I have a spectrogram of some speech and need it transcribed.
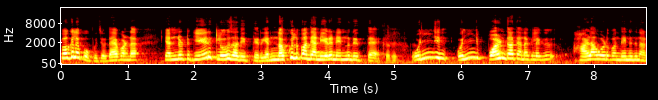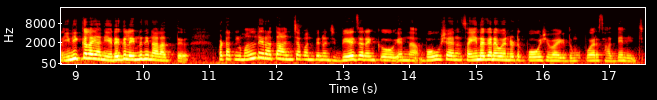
ಪೊಗಲ ಪೋಪುಜೋ ದಯಪಂಡ ಎನ್ನೊಟ್ಟಿಗೆ ಏರು ಕ್ಲೋಸ್ ಆದಿತ್ತೇರು ಎನ್ ನಕುಲು ಪಂದೆ ಅನ್ ಏರನ್ ನೆನ್ನದಿತ್ತೆ ಒಂಜಿ ಒಂಜಿ ಪಾಯಿಂಟ್ ದಾತ ಎನಕ್ಲೆಗ್ ಹಾಳ ಓಡ್ ಬಂದು ಎನ್ನದಿ ನಾನು ಇನಿಕ್ಕಲ ಯಾನ್ ಎರಗಲ ಎನ್ನದಿ ಅತ್ತು ಬಟ್ ಅಕ್ಲು ಮಲ್ದೆ ರಥ ಅಂಚ ಪನ್ಪಿನ ಒಂಜಿ ಬೇಜರಂಕು ಎನ್ನ ಬಹುಶಃ ಸೈನಗನೆ ಎನ್ನೊಟ್ಟಿಗೆ ಪೋವು ಶಿವಾಗಿದ್ದು ಪೋರ ಸಾಧ್ಯನೇ ಇಂಚಿ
